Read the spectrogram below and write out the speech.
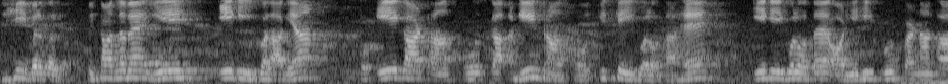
जी, बिल्कुल। इसका मतलब है ये ए के इक्वल आ गया तो ए का ट्रांसपोज का अगेन ट्रांसपोज किसके इक्वल होता है? ए के इक्वल होता है और यही प्रूफ करना था।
